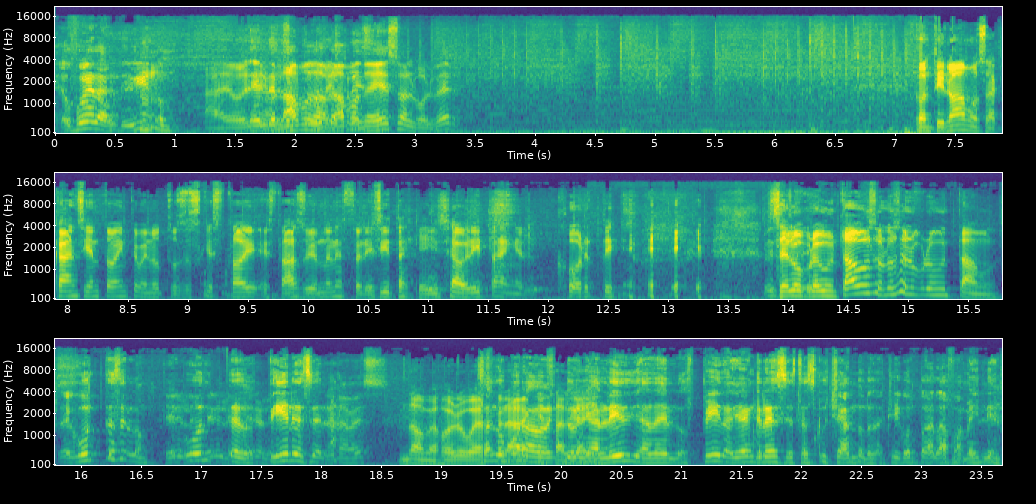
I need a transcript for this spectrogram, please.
Quedó fuera el divino. Adiós, El de- adiós. Hablamos, Deportivo hablamos de eso al volver. Continuamos acá en 120 minutos. Es que estoy, estaba subiendo una historiecita que hice ahorita en el corte. ¿Se lo preguntamos o no se lo preguntamos? Pregúnteselo, pregúnteselo, tíresela. No, mejor lo voy a Saludos esperar a para que salga doña ahí. Lidia de Los Pinos, allá en Grecia, está escuchándonos aquí con toda la familia.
